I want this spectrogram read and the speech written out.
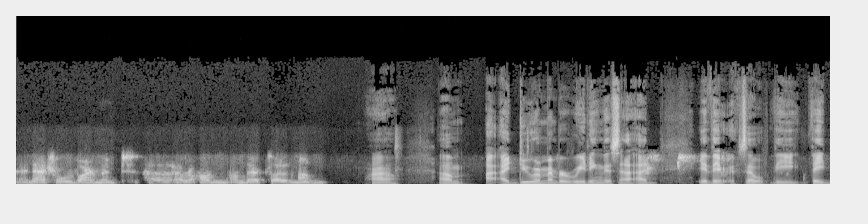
uh, natural environment uh, on on that side of the mountain. Wow, um, I, I, do remember reading this, and I, I they, so the they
